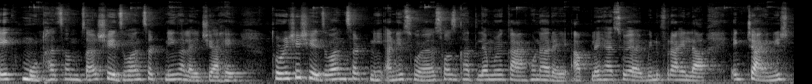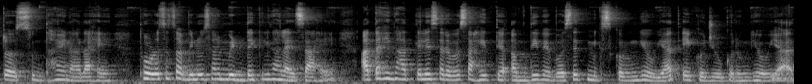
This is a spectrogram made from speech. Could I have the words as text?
एक मोठा चमचा शेजवान चटणी घालायची आहे. थोडीशी शेजवान चटणी आणि सोया सॉस घातल्यामुळे काय होणार आहे? आपल्या ह्या सोयाबीन फ्रायला एक चायनीज टचसुद्धा येणार आहे. थोडंसं चवीनुसार मीठ देखील घालायचं आहे. आता हे घातलेले सर्व साहित्य अगदी व्यवस्थित मिक्स करून घेऊयात एकजीव करून घेऊयात.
